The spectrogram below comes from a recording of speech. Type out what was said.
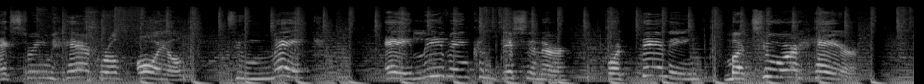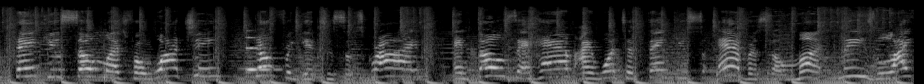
extreme hair growth oil to make a leave-in conditioner for thinning mature hair. Thank you so much for watching. Don't forget to subscribe. And those that have, I want to thank you ever so much. Please like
